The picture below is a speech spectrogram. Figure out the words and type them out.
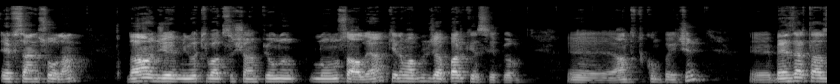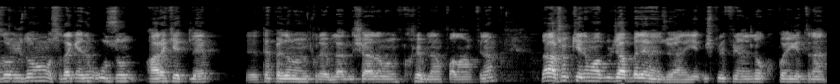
efsanesi olan daha önce Milwaukee Bucks'ın şampiyonluğunu sağlayan Kerim Abdul-Jabbar kıyası yapıyorum e, Antetokounmpo için. E, benzer tarzda oyuncu olmasa da gene uzun, hareketli, e, tepeden oyun kurabilen, dışarıdan oyun kurabilen falan filan. Daha çok Kerim Abdul-Jabbar'e benziyor. Yani 71 finalinde o kupayı getiren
